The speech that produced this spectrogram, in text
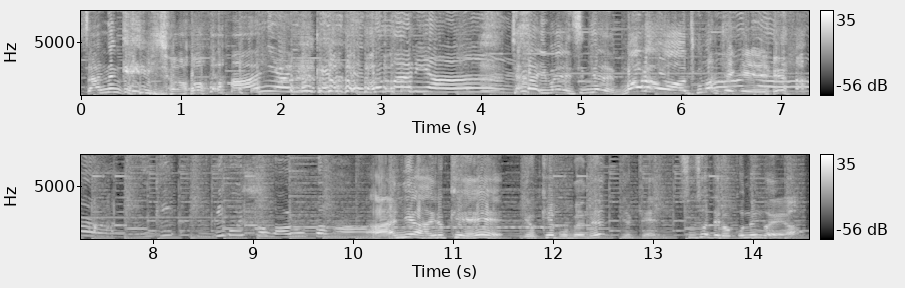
쌓는 게임이죠. 아니야, 이렇게 해도 된단 말이야. 자, 이번엔 승자는 마로! 두 번째 게임. 이기고 있어, 마루 오빠가. 아니야, 이렇게, 이렇게 보면은 이렇게 순서대로 꽂는 거예요.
